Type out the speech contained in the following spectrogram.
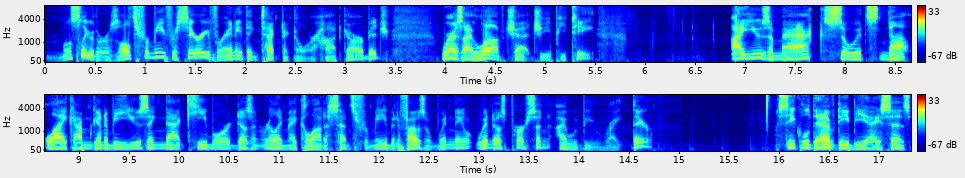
mostly the results for me for Siri for anything technical are hot garbage. Whereas I love ChatGPT. I use a Mac, so it's not like I'm going to be using that keyboard. Doesn't really make a lot of sense for me. But if I was a Windows person, I would be right there. SQL Dev DBA says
